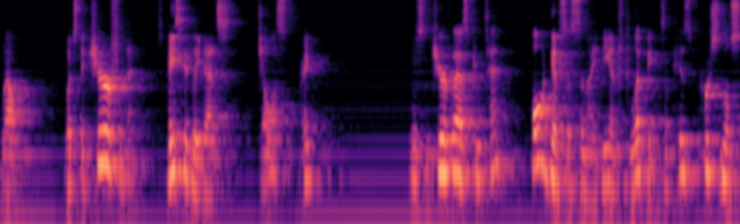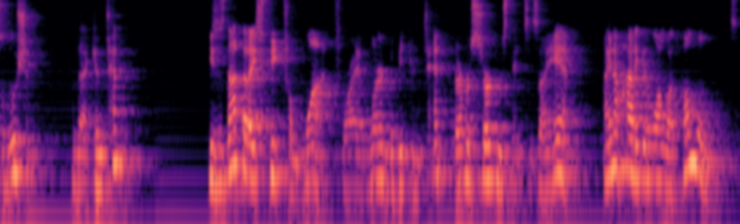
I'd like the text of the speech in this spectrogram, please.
Well, what's the cure for that? It's basically that's jealousy, right? What's the cure for that? Is content. Paul gives us an idea in Philippians of his personal solution to that contentment. He says, Not that I speak from want, for I have learned to be content whatever circumstances I am. I know how to get along with humble means.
